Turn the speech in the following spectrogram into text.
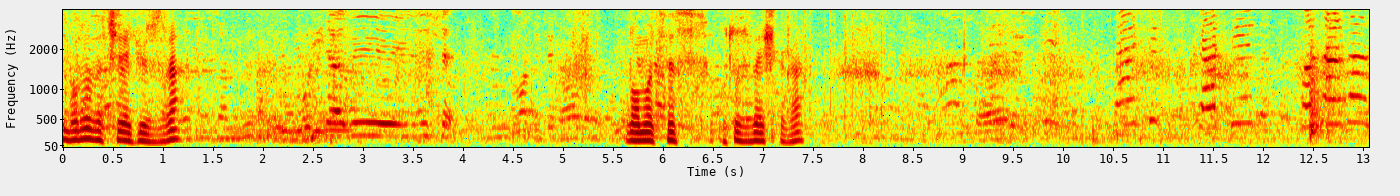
Burada da çilek 100 lira. Domates 35 lira. Sen çık caddeye pazardan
